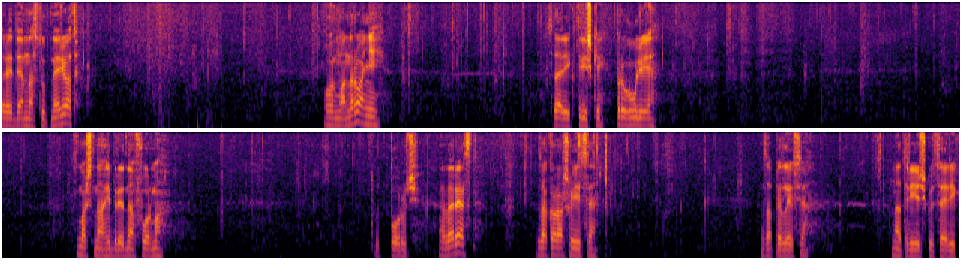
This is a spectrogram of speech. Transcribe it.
Перейдемо наступний ряд. Гурман ранній. Це рік трішки прогулює. Смачна гібридна форма. Тут поруч Еверест закрашується. Запилився на трієчку цей рік.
